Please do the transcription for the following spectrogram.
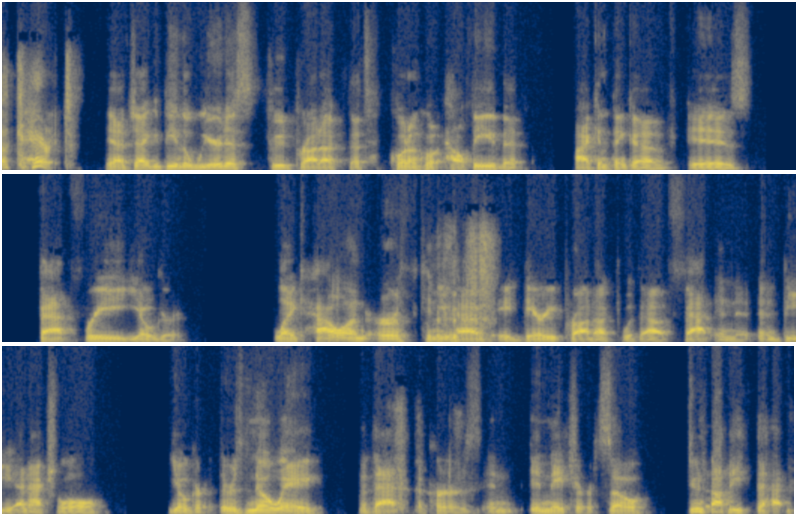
a carrot. Yeah, Jacky P, the weirdest food product that's quote unquote healthy that I can think of is fat free yogurt. Like, how on earth can you have a dairy product without fat in it and be an actual yogurt? There's no way that that occurs in in nature. So do not eat that.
